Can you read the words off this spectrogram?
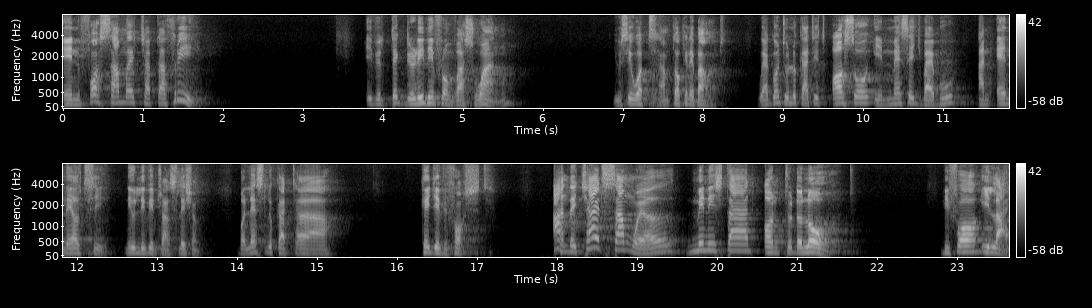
In 1 Samuel chapter 3, if you take the reading from verse 1, you see what I'm talking about. We are going to look at it also in Message Bible and NLT, New Living Translation. But let's look at uh, KJV first. And the child Samuel ministered unto the Lord before Eli.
